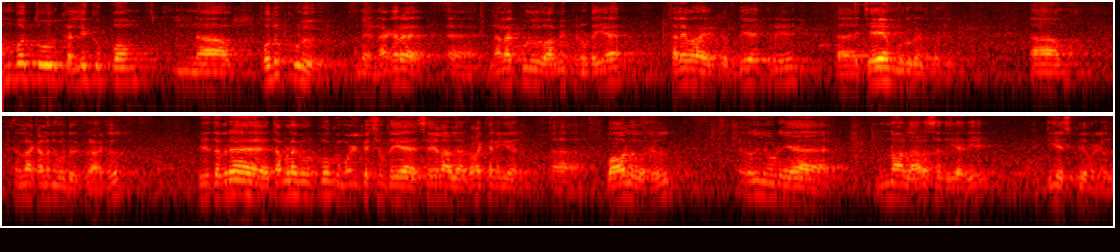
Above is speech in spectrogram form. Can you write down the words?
அம்பத்தூர் கள்ளிக்குப்பம் பொதுக்குழு அந்த நகர நலக்குழு அமைப்பினுடைய தலைவராக இருக்கக்கூடிய திரு ஜெயமுருகன் அவர்கள் எல்லாம் கலந்து கொண்டிருக்கிறார்கள். இது தவிர தமிழக முற்போக்கு மக்கள் கட்சியினுடைய செயலாளர் வழக்கறிஞர் பாலு அவர்கள் இவர்களுடைய முன்னாள் அரசு அதிகாரி டிஎஸ்பி அவர்கள்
